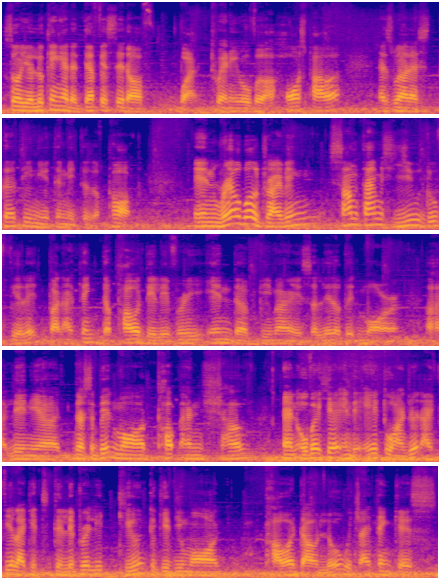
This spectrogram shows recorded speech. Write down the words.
So you're looking at a deficit of what 20 over horsepower as well as 30 newton meters of torque. In real world driving, sometimes you do feel it, but I think the power delivery in the Beamer is a little bit more uh, linear. There's a bit more top end shove. And over here in the A200, I feel like it's deliberately tuned to give you more power down low, which I think is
